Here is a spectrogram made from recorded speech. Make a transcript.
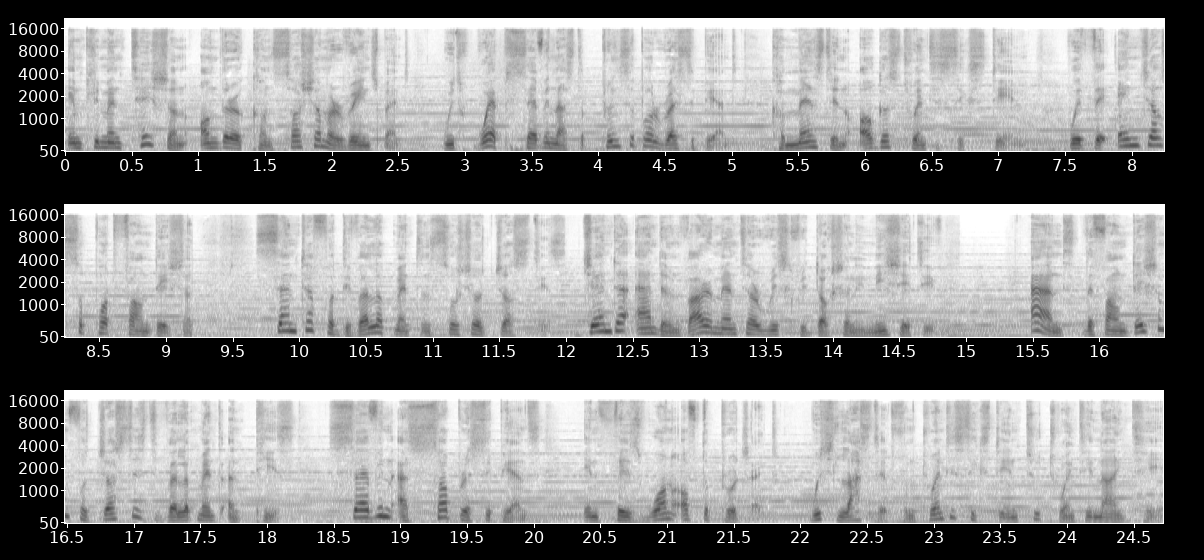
Implementation under a consortium arrangement with WEP serving as the principal recipient, commenced in August 2016 with the Angel Support Foundation, Center for Development and Social Justice, Gender and Environmental Risk Reduction Initiative, and the Foundation for Justice Development and Peace, serving as sub-recipients in Phase 1 of the project, which lasted from 2016 to 2019.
